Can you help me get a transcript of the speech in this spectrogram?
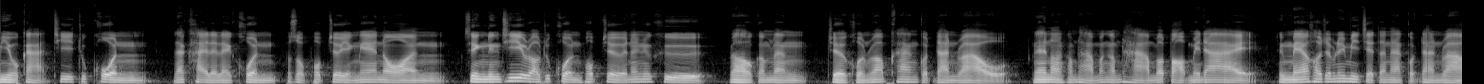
มีโอกาสที่ทุกคนและใครหลาย ๆ คนประสบพบเจออย่างแน่นอน สิ่งหนึ่งที่เราทุกคนพบเจอนั่นก็คือ เรากำลังเจอคนรอบข้างกดดันเรา แน่นอนคำถามบางคำถามเราตอบไม่ได้ ถึงแม้ว่าเขาจะไม่ได้มีเจตนากดดันเรา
